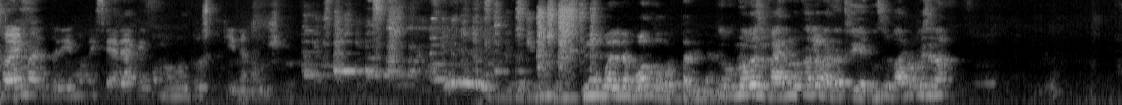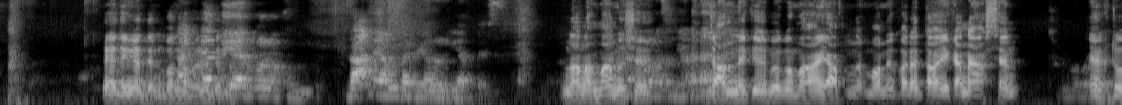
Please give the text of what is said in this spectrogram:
ছয় মাস ধরে মনে এর আগে কোনো দুষ্ট কিনা মোবাইলটা বন্ধ করতে পারি না। বাইরে লোক বাইরে থেকে কিছু না? এদিকে দেন বন্ধ করে না না মানুষে জানলে কি হইবে গো মা? আপনার মনে করে তো এখানে আসছেন একটু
